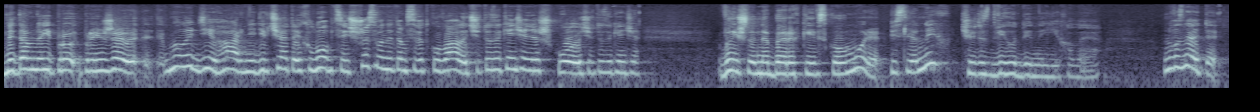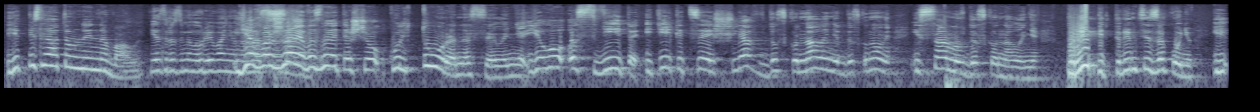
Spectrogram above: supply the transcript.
Недавно про- приїжджаю, молоді, гарні дівчата і хлопці, щось вони там святкували, чи то закінчення школи, чи то закінчення. Вийшли на берег Київського моря. Після них через дві години їхала я. Ну, ви знаєте, як після атомної навали. Я зрозуміла, Іванівна, Я нас- вважаю, ви знаєте, що культура населення, його освіта і тільки цей шлях вдосконалення, вдосконалення і самовдосконалення при підтримці законів. І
